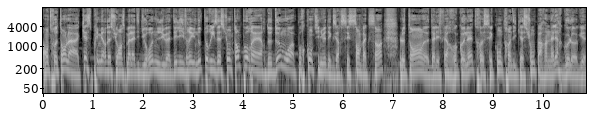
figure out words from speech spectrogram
Entre-temps, la Caisse primaire d'assurance maladie du Rhône lui a délivré une autorisation temporaire de deux mois pour continuer d'exercer sans vaccin, le temps d'aller faire reconnaître ses contre-indications par un allergologue.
